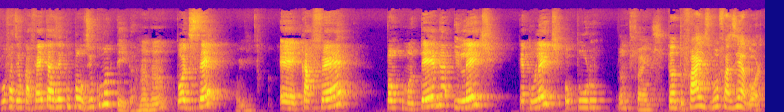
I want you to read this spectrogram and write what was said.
Vou fazer um café e trazer com pãozinho com manteiga. Uhum. Pode ser? Oi. É, café, pão com manteiga e leite. Quer com leite ou puro? Tanto faz. Tanto faz, vou fazer agora.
